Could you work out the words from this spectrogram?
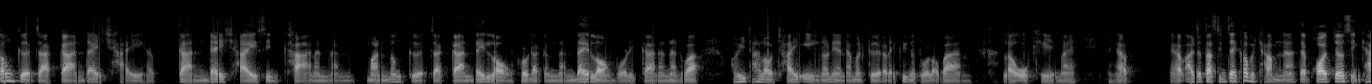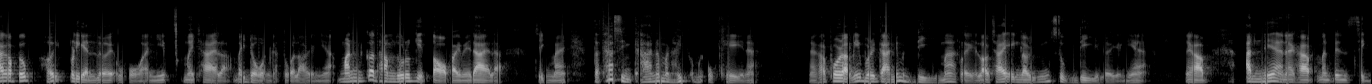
ต้องเกิดจากการได้ใช้ครับการได้ใช้สินค้านั้นๆ มันต้องเกิดจากการได้ลอง Product นั้นๆ ได้ลองบริการนั้นๆ ว่า เฮ้ย ถ้าเราใช้เองแล้วเนี่ยนะ มันเกิดอะไรขึ้นกับตัวเราบ้าง เราโอเคไหมนะครับ นะครับ อาจจะตัดสินใจเข้าไปทำนะ แต่พอเจอสินค้าก็ปุ๊บ เฮ้ย เปลี่ยนเลย โอ้โหอันนี้ไม่ใช่ละ ไม่โดนกับตัวเราอย่างเงี้ย มันก็ทำธุรกิจต่อไปไม่ได้ละ จริงไหม แต่ถ้าสินค้านั้นมัน เฮ้ย มันโอเคนะ นะครับ Product นี้บริการนี้มันดีมากเลย เราใช้เองเรารู้สึกดีเลยอย่างเงี้ยนะครับอันเนี้ยนะครับมันเป็นสิ่ง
